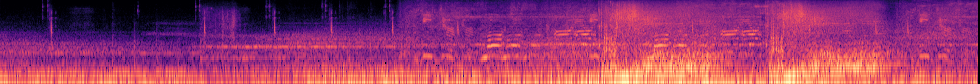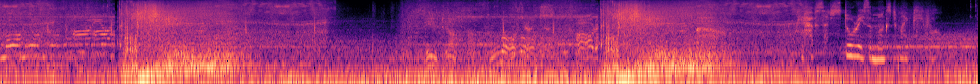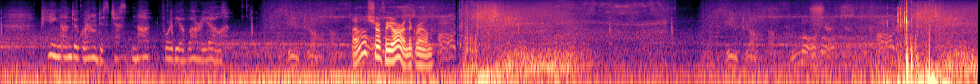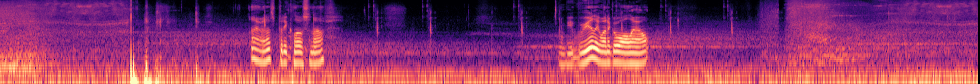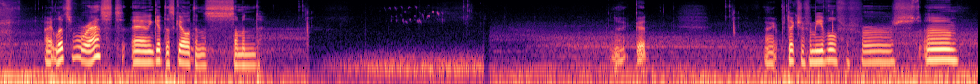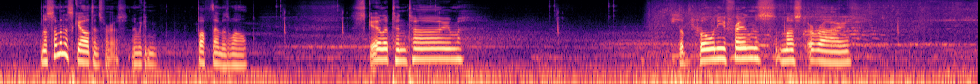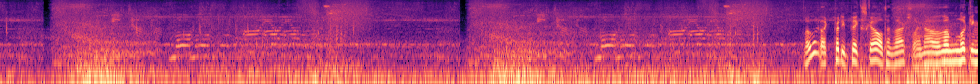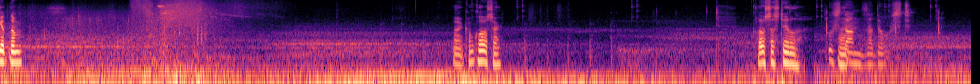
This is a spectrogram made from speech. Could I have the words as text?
Underground is just not for the Avariel. I'm not sure if we are underground. Alright, that's pretty close enough. If you really want to go all out. Alright, let's rest and get the skeletons summoned. Alright, good. Alright, protection from evil first. Um, now summon the skeletons first, and we can buff them as well. Skeleton time. The bony friends must arrive. Like pretty big skeletons, actually, now that I'm looking at them. Alright, come closer. Closer still. Ustan Zadost.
